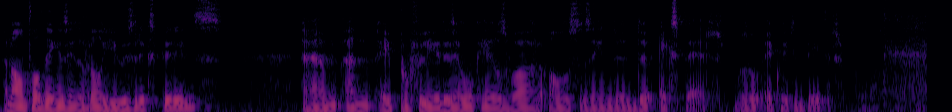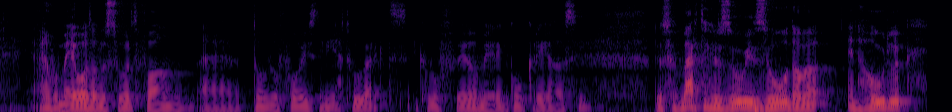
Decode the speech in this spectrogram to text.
een aantal dingen, zijn vooral user experience. Ehm, en hij profileerde zich ook heel zwaar als zijnde de expert. Zo, ik weet het beter. En voor mij was dat een soort van eh, tone of voice die niet echt goed werkt. Ik geloof veel meer in co-creatie. Dus we merkten sowieso dat we inhoudelijk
